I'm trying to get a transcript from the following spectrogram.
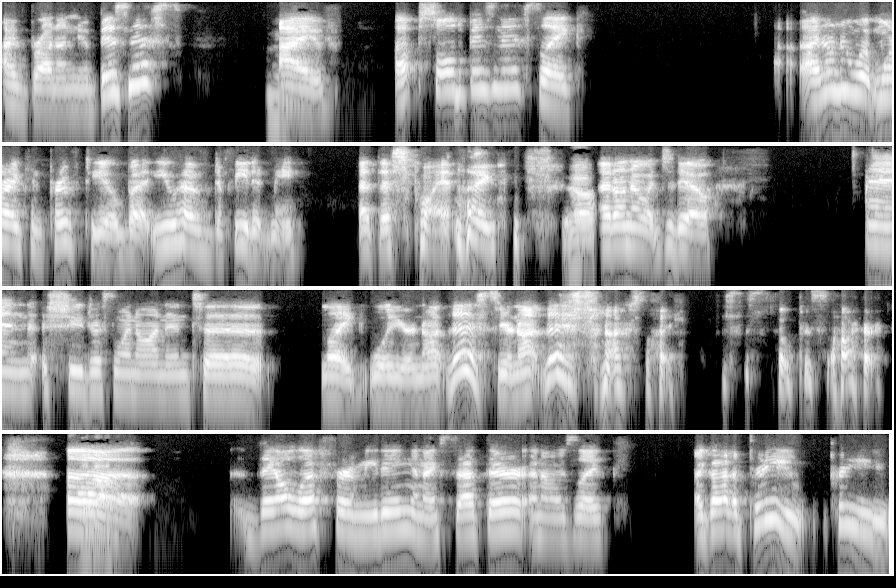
I've brought on new business. Mm. I've upsold business. Like I don't know what more I can prove to you, but you have defeated me at this point. Like yeah. I don't know what to do. And she just went on into like, well, you're not this, you're not this. And I was like, this is so bizarre. Yeah. Uh they all left for a meeting and I sat there and I was like, I got a pretty, pretty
